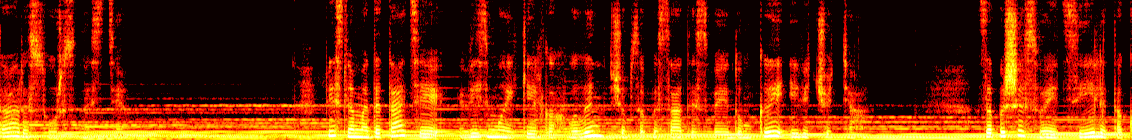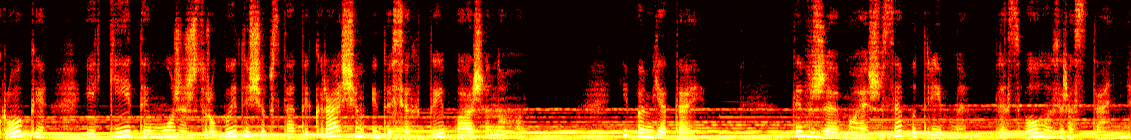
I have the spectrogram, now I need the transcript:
та ресурсності. Після медитації візьми кілька хвилин, щоб записати свої думки і відчуття. Запиши свої цілі та кроки, які ти можеш зробити, щоб стати кращим і досягти бажаного. І пам'ятай, ти вже маєш все потрібне для свого зростання.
